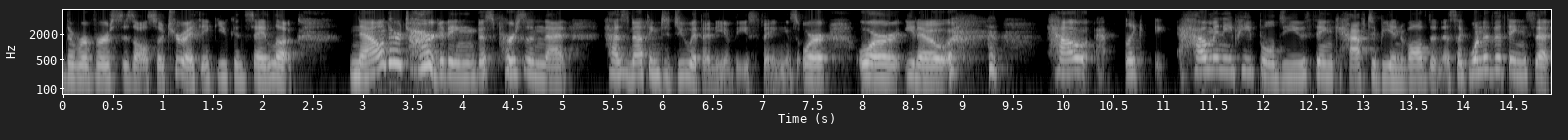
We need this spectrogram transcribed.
the reverse is also true. I think you can say, look, now they're targeting this person that has nothing to do with any of these things or or you know how like eh, how many people do you think have to be involved in this? Like one of the things that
